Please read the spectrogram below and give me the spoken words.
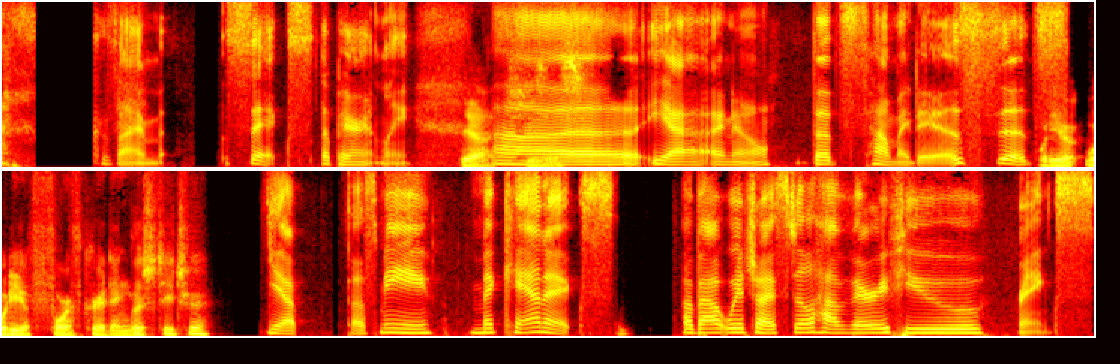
Because I'm six, apparently. Yeah. Uh, yeah, I know. That's how my day is. It's, What are you? What are you? a Fourth grade English teacher? Yep, that's me. Mechanics, about which I still have very few ranks.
